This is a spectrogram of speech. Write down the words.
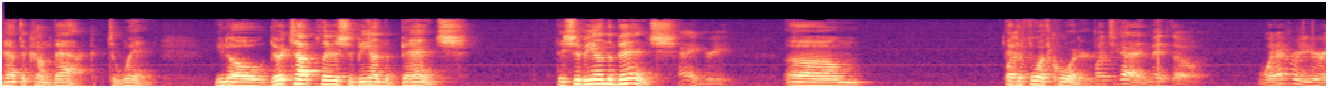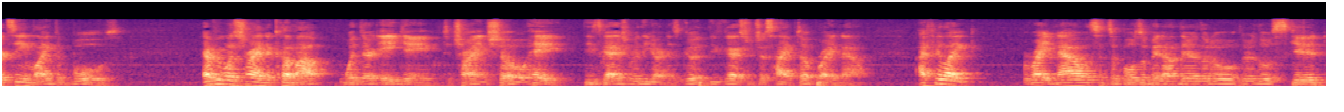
and have to come back to win. You know, their top players should be on the bench. They should be on the bench I agree. um, in But- the fourth quarter. But you gotta admit though, whenever you're a team like the Bulls, everyone's trying to come out with their A game to try and show, hey, these guys really aren't as good. These guys are just hyped up right now. I feel like right now, since the Bulls have been on their little their little skid,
